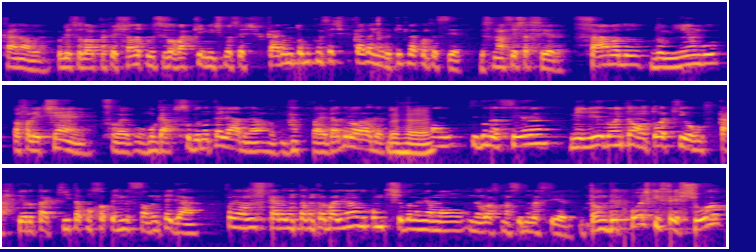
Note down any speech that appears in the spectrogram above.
caramba, polícia eslovaca está fechando, a polícia eslovaca que emite meu certificado, eu não estou com certificado ainda. O que, que vai acontecer? Isso na sexta-feira. Sábado, domingo, eu falei, Tiene, o gato subiu no telhado, né? Vai dar droga. Uhum. segunda-feira, me ligam, então, estou aqui, o carteiro está aqui, está com sua permissão, vem pegar. Falei, mas os caras não estavam trabalhando, como que chegou na minha mão o negócio na segunda-feira? Então, depois que fechou,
